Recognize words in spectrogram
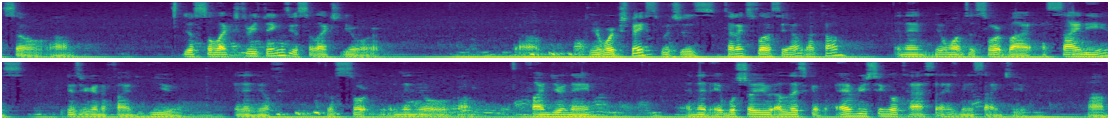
So um, you'll select three things. You'll select your um, your workspace, which is 10xflowco.com, and then you'll want to sort by assignees because you're going to find you. And then you'll you'll sort and then you'll um, find your name. And then it will show you a list of every single task that has been assigned to you um,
